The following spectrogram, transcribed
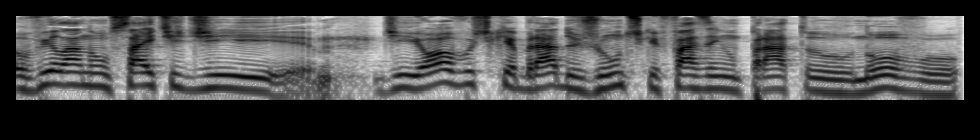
eu vi lá num site de, de ovos quebrados juntos que fazem um prato novo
